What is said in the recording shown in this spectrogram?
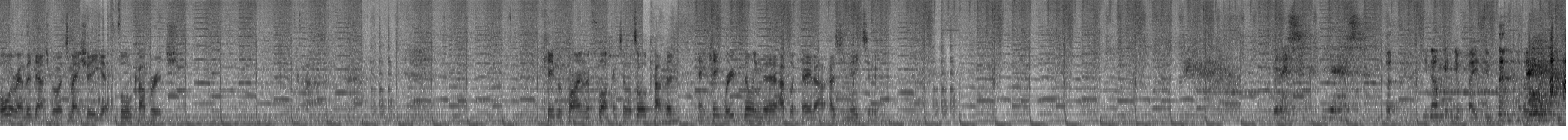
all around the dashboard to make sure you get full coverage. Keep applying the flock until it's all covered and keep refilling the applicator as you need to. Yes, yes. you know I'm getting your face in that.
